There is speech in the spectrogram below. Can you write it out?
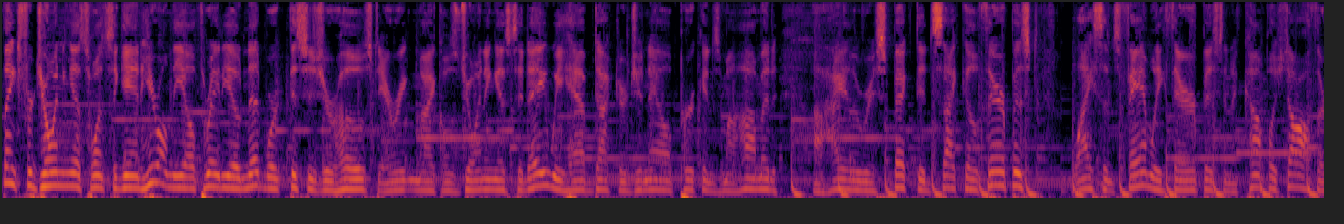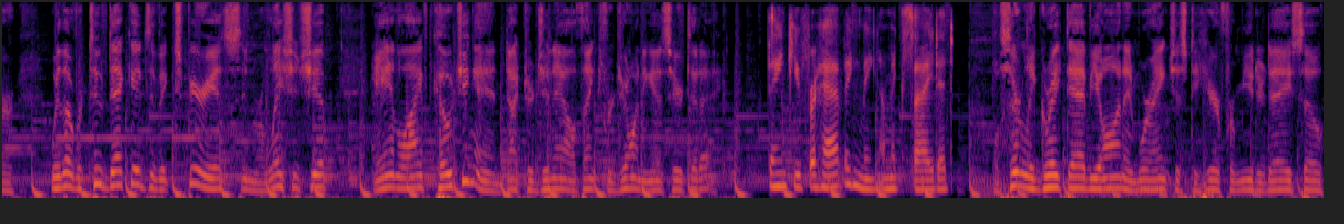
Thanks for joining us once again here on the Health Radio Network. This is your host, Eric Michaels. Joining us today, we have Dr. Jeannelle Perkins Muhammad, a highly respected psychotherapist, licensed family therapist, and accomplished author with over two decades of experience in relationship and life coaching. And Dr. Jeannelle, thanks for joining us here today. Thank you for having me. I'm excited. Well, certainly great to have you on, and we're anxious to hear from you today. So,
